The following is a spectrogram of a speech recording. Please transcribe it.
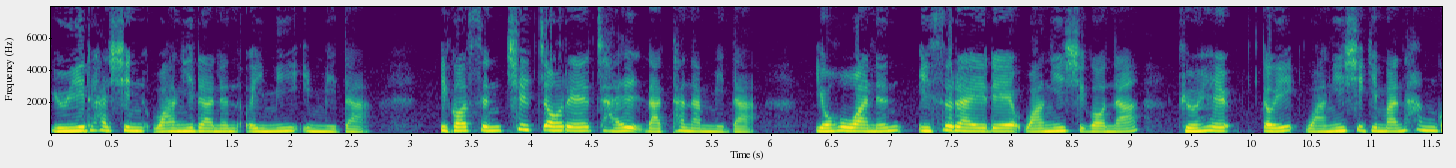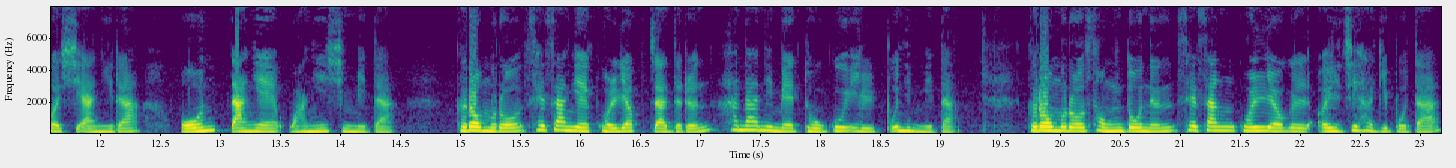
유일하신 왕이라는 의미입니다. 이것은 7절에 잘 나타납니다. 여호와는 이스라엘의 왕이시거나 교회의 왕이시기만 한 것이 아니라 온 땅의 왕이십니다. 그러므로 세상의 권력자들은 하나님의 도구일 뿐입니다. 그러므로 성도는 세상 권력을 의지하기보다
